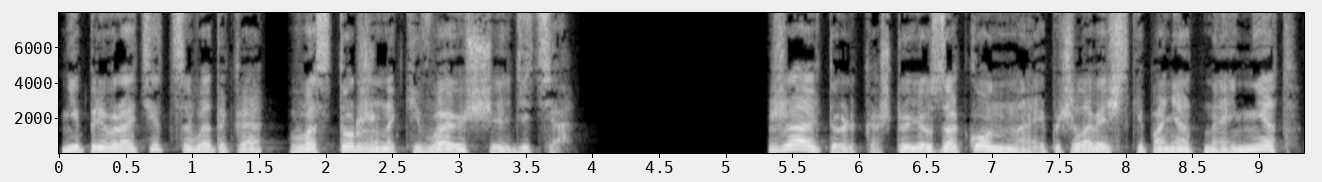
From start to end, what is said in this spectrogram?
не превратиться в этакое восторженно кивающее дитя. Жаль только, что ее законное и по-человечески понятное «нет»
